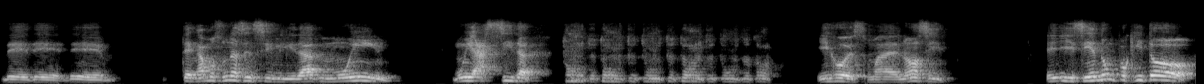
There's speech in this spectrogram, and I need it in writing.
de, de, de tengamos una sensibilidad muy, muy ácida. Hijo de su madre, no, sí. Y, siendo un poquito,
